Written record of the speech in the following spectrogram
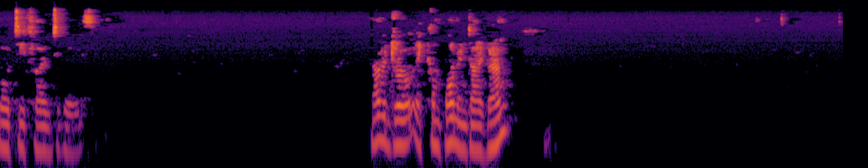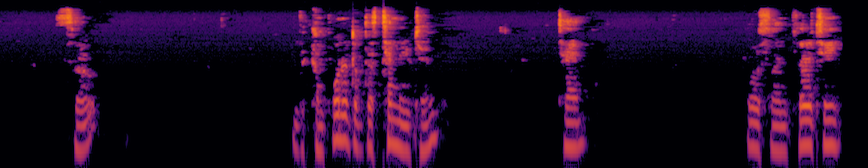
45 degrees. Now we draw a component diagram. So the component of this 10 Newton 10 cosine 30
